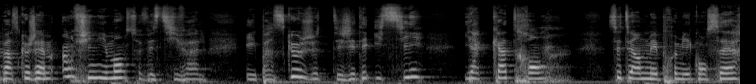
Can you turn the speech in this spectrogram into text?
parce que j'aime infiniment ce festival et parce que j'étais ici il y a 4 ans. C'était un de mes premiers concerts.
